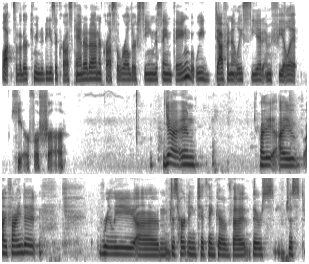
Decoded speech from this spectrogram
lots of other communities across Canada and across the world are seeing the same thing, but we definitely see it and feel it here for sure. Yeah. And I, I, I find it really um, disheartening to think of that there's just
